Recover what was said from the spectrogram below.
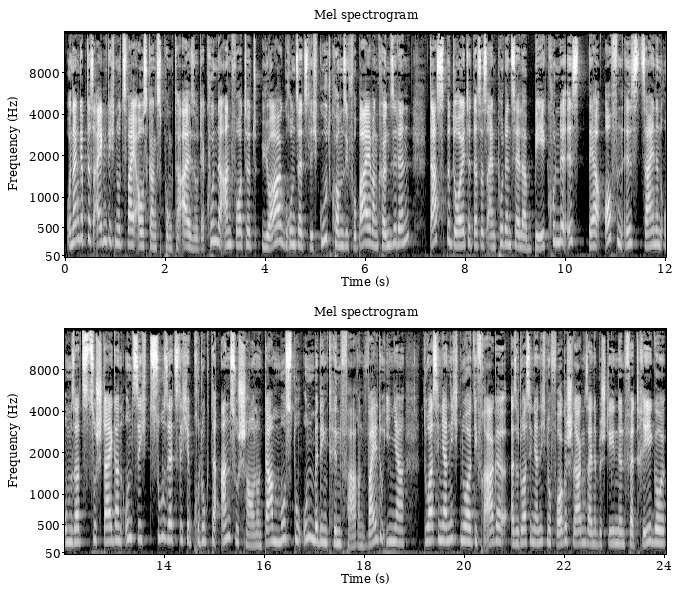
Und dann gibt es eigentlich nur zwei Ausgangspunkte. Also der Kunde antwortet, ja, grundsätzlich gut, kommen Sie vorbei, wann können Sie denn? Das bedeutet, dass es ein potenzieller B-Kunde ist, der offen ist, seinen Umsatz zu steigern und sich zusätzliche Produkte anzuschauen. Und da musst du unbedingt hinfahren, weil du ihn ja Du hast ihn ja nicht nur die Frage, also du hast ihn ja nicht nur vorgeschlagen, seine bestehenden Verträge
